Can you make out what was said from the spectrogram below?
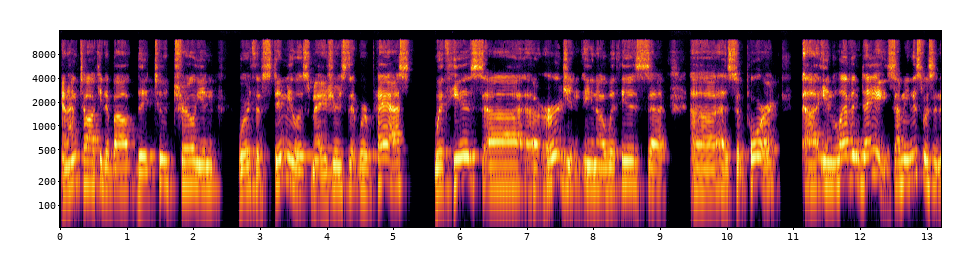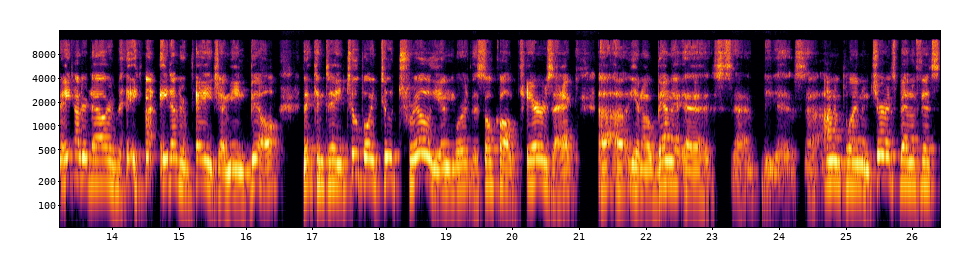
And I'm talking about the 2 trillion worth of stimulus measures that were passed with his uh, urgent, you know, with his uh, uh, support uh, in 11 days. I mean, this was an $800, 800 page, I mean, bill that contained 2.2 trillion worth of so-called CARES Act, uh, uh, you know, ben- uh, uh, uh, unemployment insurance benefits,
